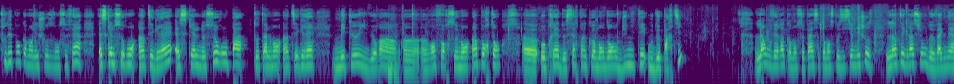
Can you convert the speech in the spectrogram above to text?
Tout dépend comment les choses vont se faire. Est-ce qu'elles seront intégrées? Est-ce qu'elles ne seront pas totalement intégrées, mais qu'il y aura un, mhm. renforcement important euh, auprès de certains commandants d'unités ou de partis? Là, on verra comment se passe, comment se positionnent les choses. L'intégration de Wagner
